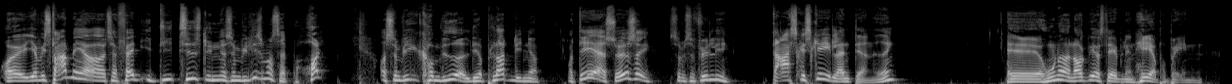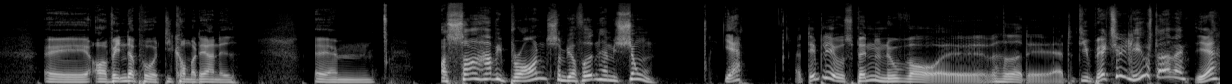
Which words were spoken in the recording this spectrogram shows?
Og øh, jeg vil starte med at tage fat i de tidslinjer, som vi ligesom har sat på hold, og som vi kan komme videre, de her plotlinjer. Og det er Cersei, som selvfølgelig, der skal ske et eller andet dernede, ikke? Øh, hun er nok ved at stable en her på banen, øh, og venter på, at de kommer derned. Øhm, og så har vi Braun, som jo har fået den her mission. Ja, og det bliver jo spændende nu, hvor, øh, hvad hedder det, at De er jo begge til i live stadigvæk. Ja.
